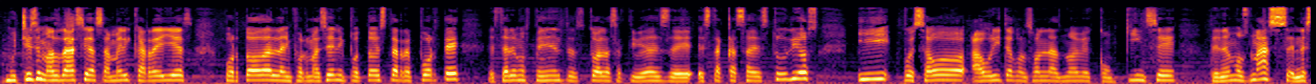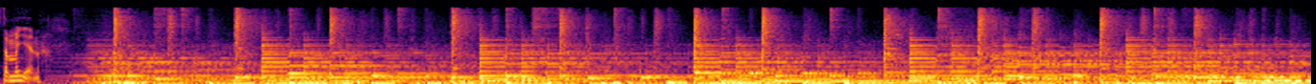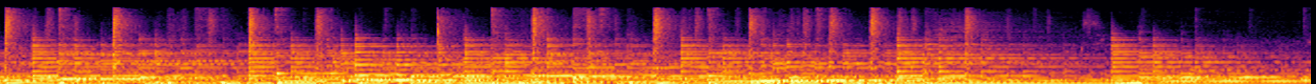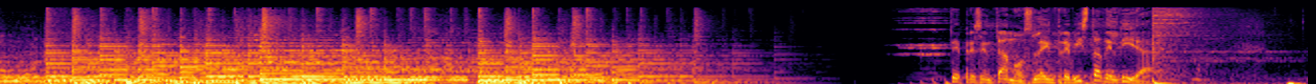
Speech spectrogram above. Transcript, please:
Muchísimas gracias América Reyes por toda la información y por todo este reporte. Estaremos pendientes de todas las actividades de esta casa de estudios y pues ahorita cuando son las 9 con 15 tenemos más en esta mañana. Presentamos la entrevista del día.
